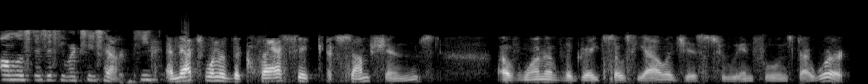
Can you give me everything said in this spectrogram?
almost as if you were two separate yeah. people. And that's one of the classic assumptions of one of the great sociologists who influenced our work,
